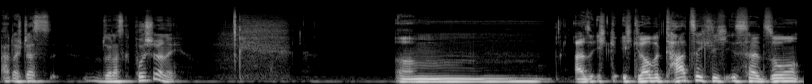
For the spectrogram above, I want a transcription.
hat euch das besonders gepusht oder nicht? Ähm, also ich, ich glaube tatsächlich ist halt so,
